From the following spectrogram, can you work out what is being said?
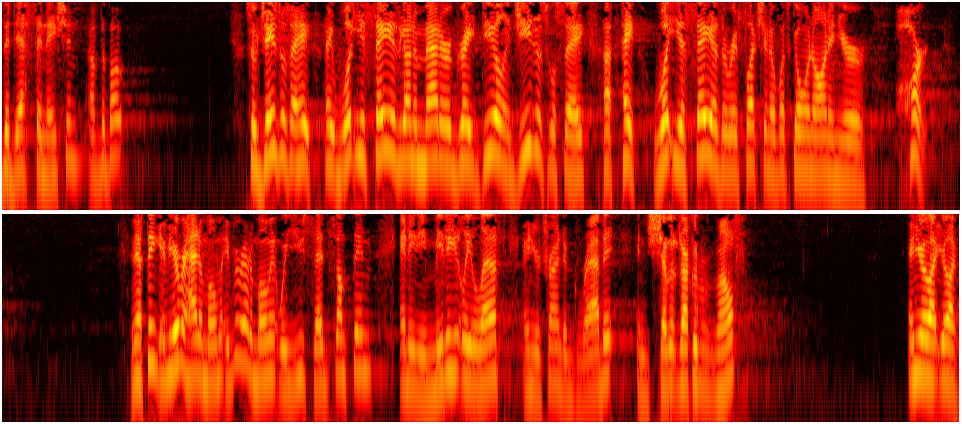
the destination of the boat. So James will say, hey, hey, what you say is going to matter a great deal. And Jesus will say, uh, hey, what you say is a reflection of what's going on in your heart. And I think, have you ever had a moment, have you ever had a moment where you said something and it immediately left and you're trying to grab it and shove it back in your mouth? And you're like, you're like,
